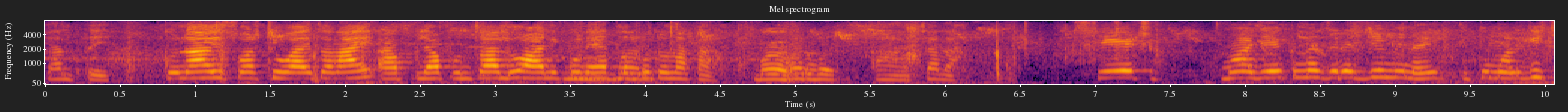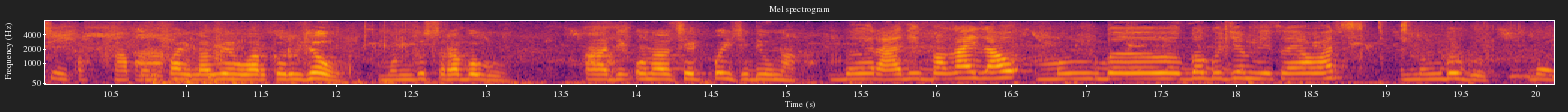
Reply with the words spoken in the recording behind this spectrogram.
चालतंय. कुणा विश्वास ठेवायचा नाही. आपल्या आपण चालू आणि कुणा यातलं फुटू नका. बर. बरोबर. हा चला. शेठ माझी एक नजरेत जमीन आहे. ती तुम्हाला घ्यायची का? आपण पहिला व्यवहार करू घेऊ. मग दुसरा बघू. आधी कोणाला शेट पैसे देऊ नका. बर आधी बघाय जाऊ. मग बघू जमिनीचा आवाज आणि मग बघू. बर.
